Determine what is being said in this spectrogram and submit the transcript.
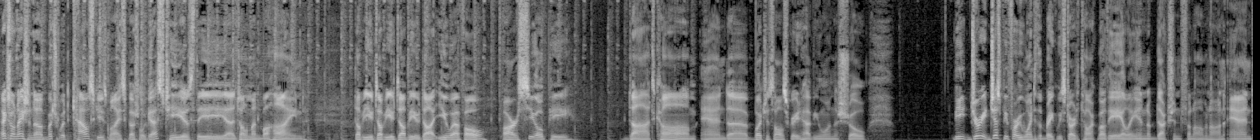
Explanation uh, Butch Witkowski is my special guest. He is the uh, gentleman behind www.uforcop.com. And uh, Butch, it's always great having you on the show. Be, during, just before we went to the break, we started to talk about the alien abduction phenomenon. And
